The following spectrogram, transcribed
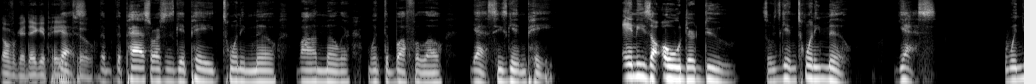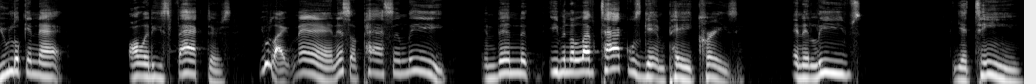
don't forget they get paid Yes, too. the the pass rushers get paid twenty mil. Von Miller went to Buffalo. Yes, he's getting paid, and he's an older dude, so he's getting twenty mil. Yes, when you looking at all of these factors, you like, man, it's a passing league, and then the, even the left tackle's getting paid crazy, and it leaves your team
